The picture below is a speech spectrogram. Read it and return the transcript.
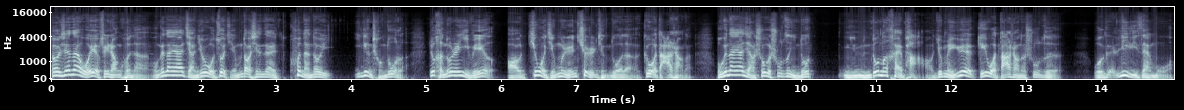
到现在我也非常困难。我跟大家讲，就是我做节目到现在困难到。一定程度了，就很多人以为哦，听我节目人确实挺多的，给我打赏的。我跟大家讲，说个数字，你都你们都能害怕啊！就每月给我打赏的数字，我历历在目。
